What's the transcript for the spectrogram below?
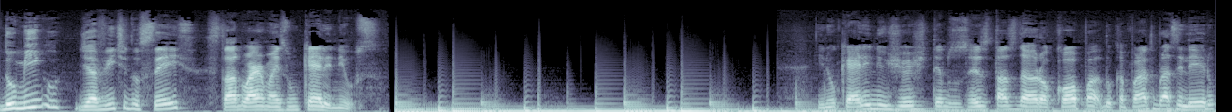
Domingo, dia 20 do 6, está no ar mais um Kelly News. E no Kelly News de hoje temos os resultados da Eurocopa, do Campeonato Brasileiro,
